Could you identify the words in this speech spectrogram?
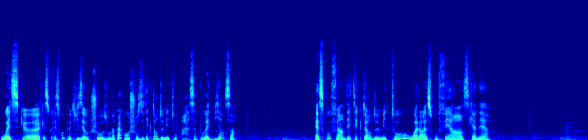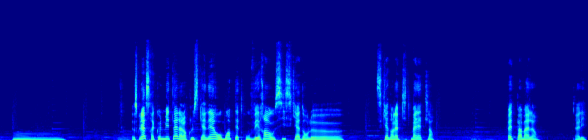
Ou est-ce que. euh, est-ce qu'on peut utiliser autre chose? On n'a pas grand-chose. Détecteur de métaux. Ah, ça pourrait être bien, ça. Est-ce qu'on fait un détecteur de métaux ou alors est-ce qu'on fait un scanner? Hmm. Parce que là, ce sera que le métal, alors que le scanner, au moins, peut-être qu'on verra aussi ce qu'il y a dans le. Ce qu'il y a dans la petite mallette là. Ça peut être pas mal. hein. Allez.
